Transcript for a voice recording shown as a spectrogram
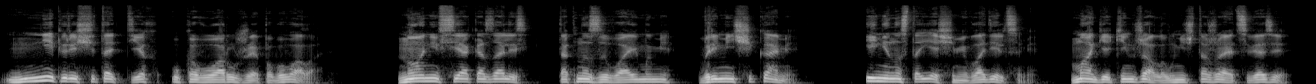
Не пересчитать тех, у кого оружие побывало. Но они все оказались так называемыми временщиками – и не настоящими владельцами. Магия кинжала уничтожает связи,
